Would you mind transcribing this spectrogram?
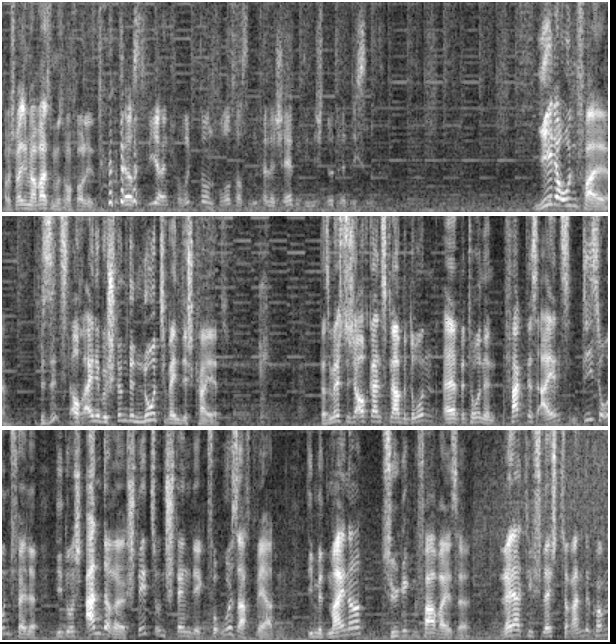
Aber ich weiß nicht mal was, muss mal vorlesen. Du fährst wie ein Verrückter und verursachst Unfälle Schäden, die nicht notwendig sind. Jeder Unfall besitzt auch eine bestimmte Notwendigkeit. Das möchte ich auch ganz klar betonen, äh, betonen. Fakt ist eins, diese Unfälle, die durch andere stets und ständig verursacht werden, die mit meiner zügigen Fahrweise relativ schlecht zurande kommen,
